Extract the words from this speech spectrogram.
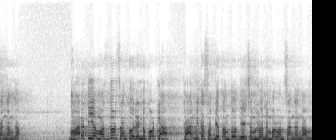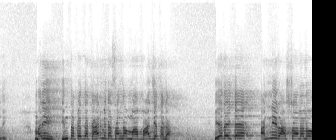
సంఘంగా భారతీయ మజ్దూర్ సంఘు రెండు కోట్ల కార్మిక సభ్యతంతో దేశంలో నెంబర్ వన్ సంఘంగా ఉంది. మరి ఇంత పెద్ద కార్మిక సంఘం మా బాధ్యతగా ఏదైతే అన్ని రాష్ట్రాలలో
